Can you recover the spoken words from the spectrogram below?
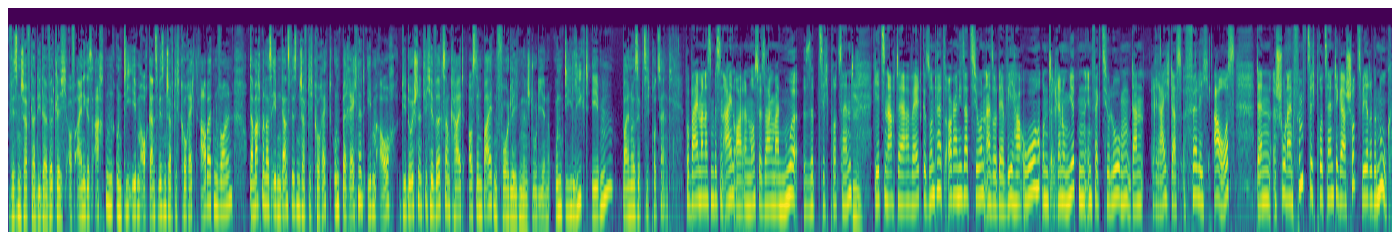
Wissenschaftler, die da wirklich auf einiges achten und die eben auch ganz wissenschaftlich korrekt arbeiten wollen. Da macht man das eben ganz wissenschaftlich korrekt und berechnet eben auch die durchschnittliche Wirksamkeit aus den beiden vorliegenden Studien. Und die liegt eben bei nur 70 Prozent. Wobei man das ein bisschen einordnen muss. Wir sagen mal nur 70 Prozent. Hm. Geht es nach der Weltgesundheitsorganisation, also der WHO und renommierten Infektiologen, dann reicht das völlig aus. Denn schon ein 50-prozentiger Schutz wäre genug,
